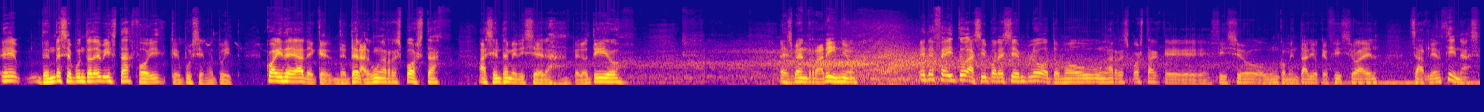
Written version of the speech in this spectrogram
E, dende ese punto de vista, foi que puxen o tweet. Coa idea de que, de ter algunha resposta, a xente me dixera, pero tío, es ben rariño. E de feito, así por exemplo, o tomou unha resposta que fixo, ou un comentario que fixo a el Charlie Encinas.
